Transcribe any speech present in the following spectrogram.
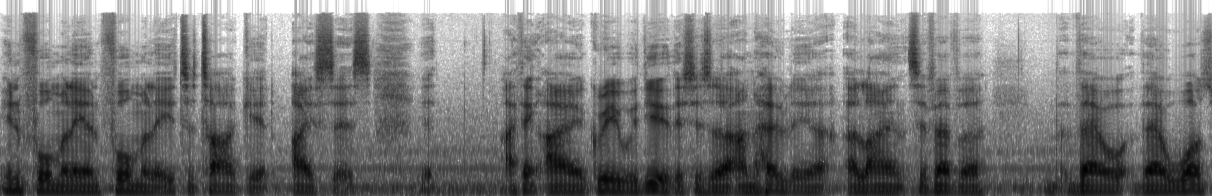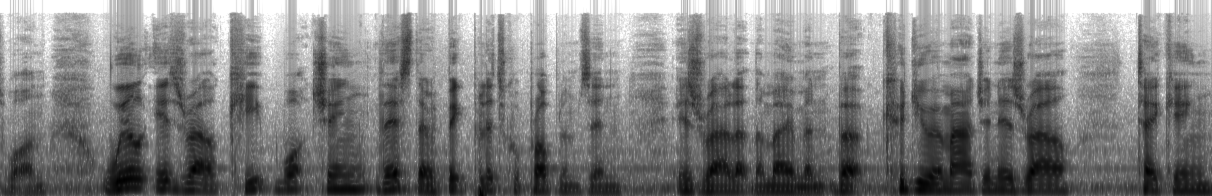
informally and formally to target ISIS. It, I think I agree with you. This is an unholy uh, alliance, if ever there there was one. Will Israel keep watching this? There are big political problems in Israel at the moment, but could you imagine Israel taking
